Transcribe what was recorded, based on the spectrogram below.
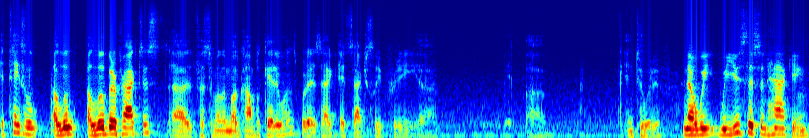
it takes a, a little a little bit of practice uh, for some of the more complicated ones, but it's ac- it's actually pretty uh, uh, intuitive. Now, we, we use this in hacking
